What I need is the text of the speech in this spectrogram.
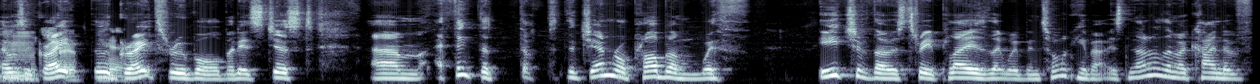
it was a great, it was a great through ball, but it's just, um, I think that the, the general problem with each of those three players that we've been talking about is none of them are kind of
